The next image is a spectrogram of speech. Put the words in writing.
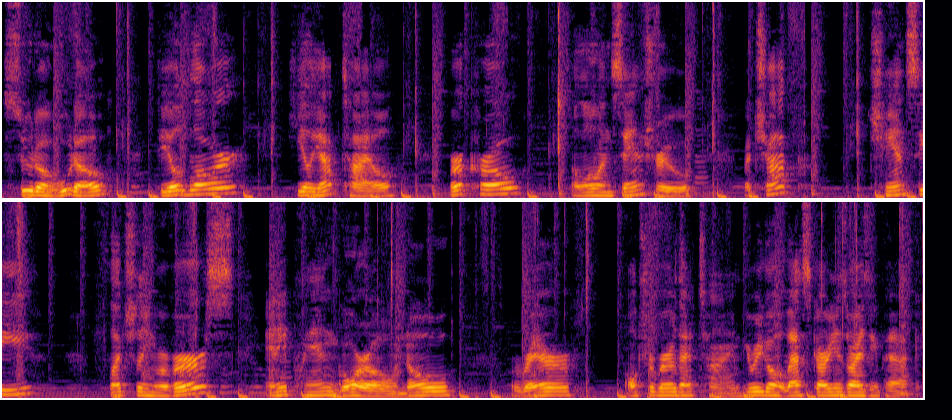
Pseudo Wudo, Field Blower, Helioptile, Murkrow, Alolan Sandshrew, Machop, Chansey, Fletchling Reverse, and a Pangoro. No rare, ultra rare that time. Here we go, last Guardians Rising pack.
